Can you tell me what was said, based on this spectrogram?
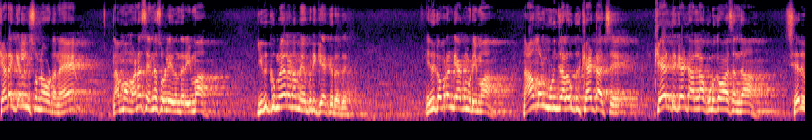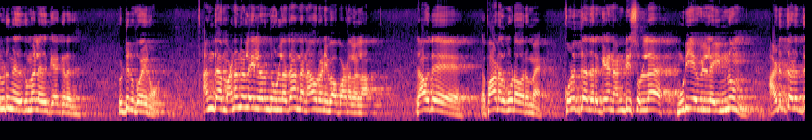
கிடைக்கலன்னு சொன்ன உடனே நம்ம மனசு என்ன சொல்லியிருந்த தெரியுமா? இதுக்கு மேலே நம்ம எப்படி கேட்குறது இதுக்கப்புறம் கேட்க முடியுமா? நாமளும் முடிஞ்ச அளவுக்கு கேட்டாச்சு. கேட்டு கேட்டு எல்லாம் கொடுக்கவா செஞ்சான். சரி விடுங்க இதுக்கு மேலே எது கேட்குறது விட்டுட்டு போயிடும் அந்த மனநிலையிலிருந்து உள்ளதான் அந்த நாவரணிபா பாடலெல்லாம் அதாவது பாடல் கூட வருமே. கொடுத்ததற்கே நன்றி சொல்ல முடியவில்லை இன்னும். அடுத்தடுத்து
